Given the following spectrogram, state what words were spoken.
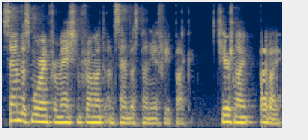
Send us more information from it and send us plenty of feedback. Cheers now. Bye bye.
